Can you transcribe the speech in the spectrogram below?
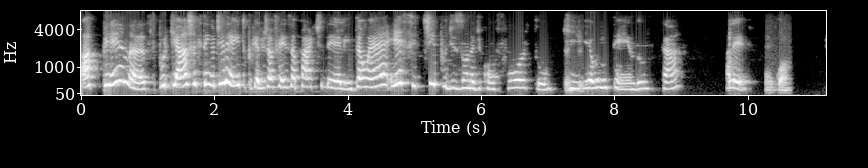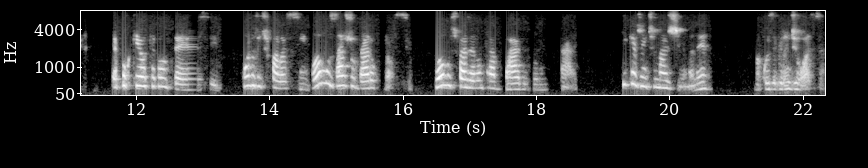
apenas porque acha que tem o direito, porque ele já fez a parte dele. Então, é esse tipo de zona de conforto Entendi. que eu entendo, tá? Ale. Concordo. É porque o que acontece? Quando a gente fala assim, vamos ajudar o próximo, vamos fazer um trabalho voluntário, o que, que a gente imagina, né? Uma coisa grandiosa.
